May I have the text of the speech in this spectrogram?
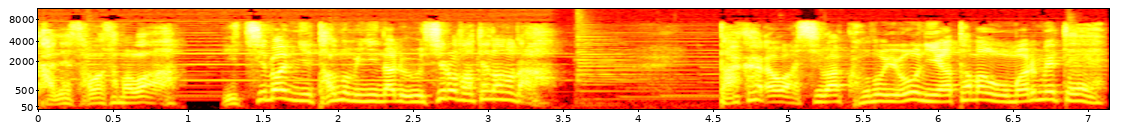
金沢様は一番に頼みになる後ろ盾なのだ。だからわしはこのように頭を丸めて、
